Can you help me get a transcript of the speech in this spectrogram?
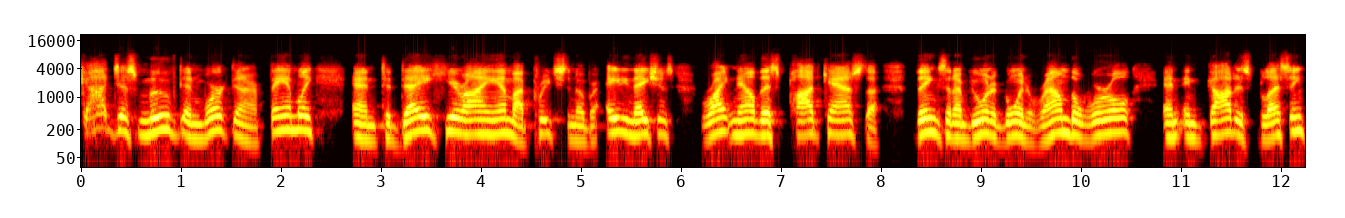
god just moved and worked in our family and today here i am i preached in over 80 nations right now this podcast the things that i'm doing are going around the world and and god is blessing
